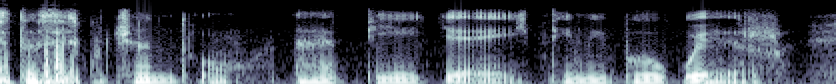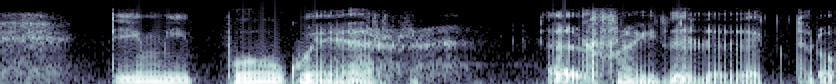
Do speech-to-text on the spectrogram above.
Estás escuchando a DJ Timmy Power. Timmy Power, el rey del electro.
